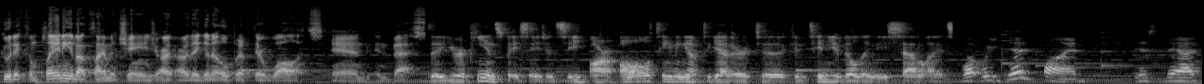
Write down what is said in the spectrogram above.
good at complaining about climate change, are, are they going to open up their wallets and invest? The European Space Agency are all teaming up together to continue building these satellites. What we did find is that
